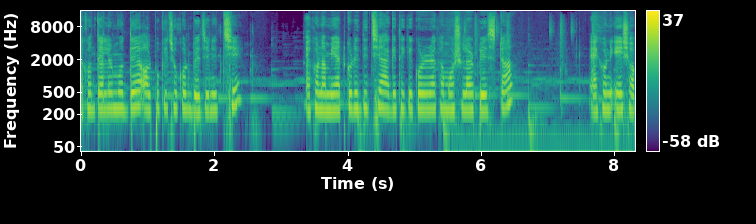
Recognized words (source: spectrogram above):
এখন তেলের মধ্যে অল্প কিছুক্ষণ বেজে নিচ্ছি। এখন আমি অ্যাড করে দিচ্ছি আগে থেকে করে রাখা মশলার পেস্টটা এখন এই সব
